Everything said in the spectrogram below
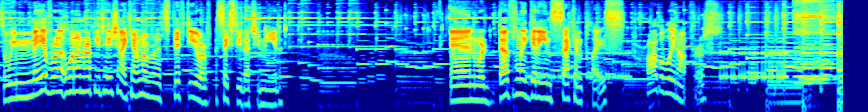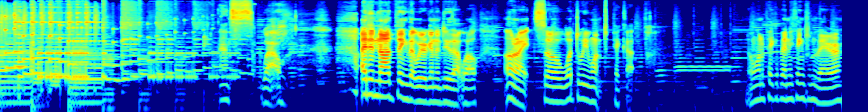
So we may have run, won on reputation. I can't remember if it's 50 or 60 that you need. And we're definitely getting second place. Probably not first. That's... wow. I did not think that we were going to do that well. Alright, so what do we want to pick up? Don't want to pick up anything from there.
